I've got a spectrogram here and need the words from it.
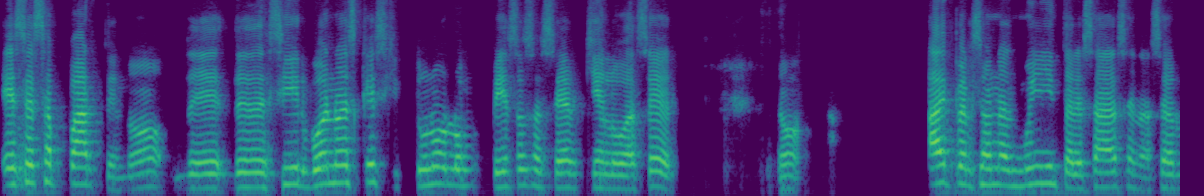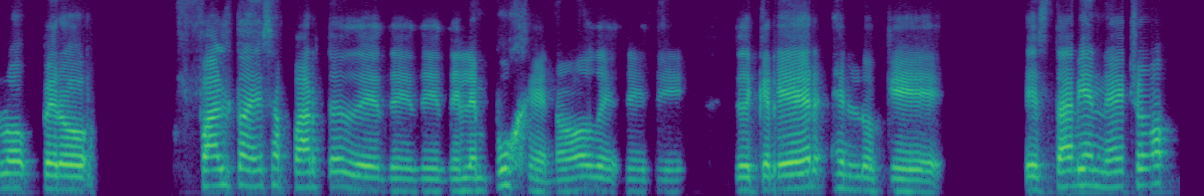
es esa parte, ¿no? De, de, decir, bueno, es que si tú no lo empiezas a hacer, ¿quién lo va a hacer? ¿No? Hay personas muy interesadas en hacerlo, pero falta esa parte de, de, del empuje, ¿no? De, de creer en lo que está bien hecho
